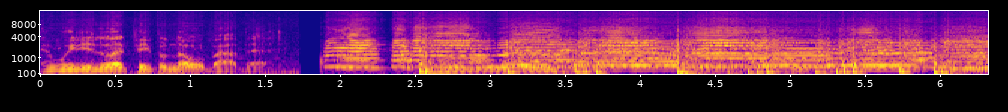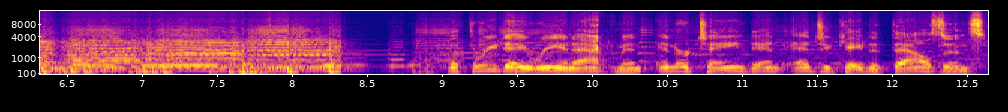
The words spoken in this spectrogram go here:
and we need to let people know about that. The three-day reenactment entertained and educated thousands,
